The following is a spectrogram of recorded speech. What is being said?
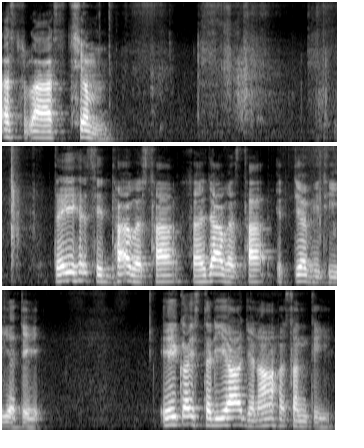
अस्वास्थ्यम। तैः सिद्धावस्था, सहजावस्था इत्यभिधीयते। एकस्तरीया जना सी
